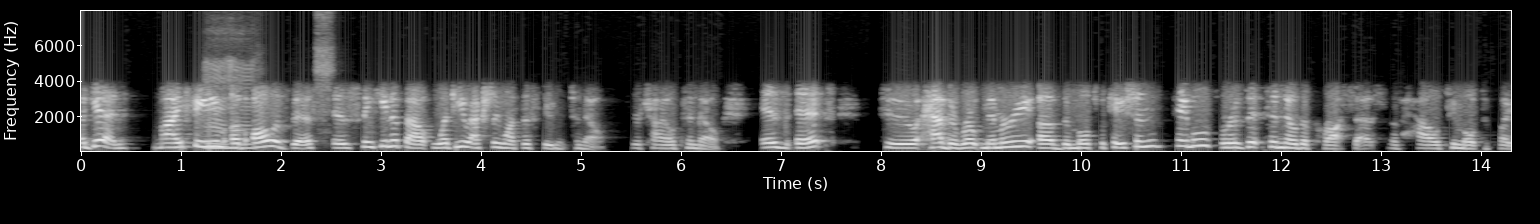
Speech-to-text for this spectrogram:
again, my theme Mhm. of all of this is thinking about what do you actually want the student to know, your child to know. Is it to have the rote memory of the multiplication tables, or is it to know the process of how to multiply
